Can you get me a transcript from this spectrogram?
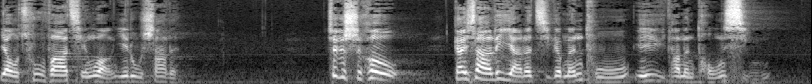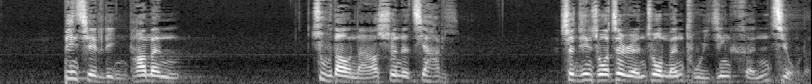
要出发前往耶路撒冷。这个时候，该撒利亚的几个门徒也与他们同行，并且领他们住到拿孙的家里。圣经说，这人做门徒已经很久了。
